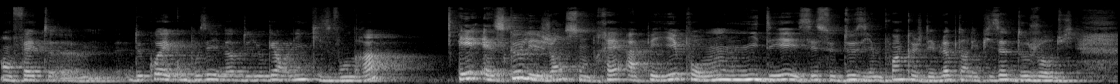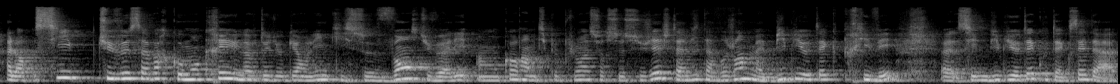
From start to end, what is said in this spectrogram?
en fait euh, de quoi est composée une offre de yoga en ligne qui se vendra. Et est-ce que les gens sont prêts à payer pour mon idée? Et c'est ce deuxième point que je développe dans l'épisode d'aujourd'hui. Alors, si tu veux savoir comment créer une offre de yoga en ligne qui se vend, si tu veux aller encore un petit peu plus loin sur ce sujet, je t'invite à rejoindre ma bibliothèque privée. Euh, c'est une bibliothèque où tu accèdes à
